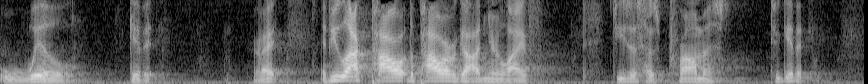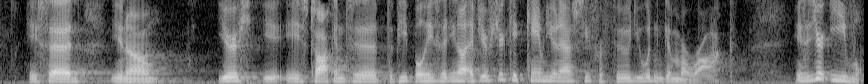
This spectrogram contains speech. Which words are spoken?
will give it. Right? If you lack power, the power of God in your life, Jesus has promised to give it. He said, you know, you're, he's talking to the people. He said, you know, if your, if your kid came to you and asked you for food, you wouldn't give him a rock. He says, You're evil.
